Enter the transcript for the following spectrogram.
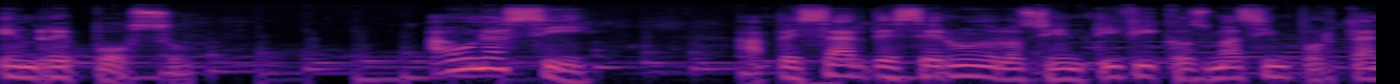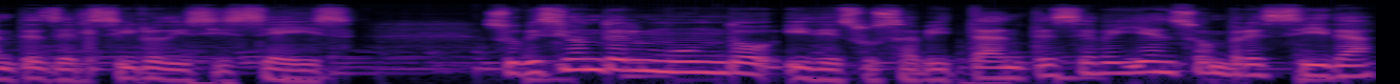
en reposo. Aún así, a pesar de ser uno de los científicos más importantes del siglo XVI, su visión del mundo y de sus habitantes se veía ensombrecida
